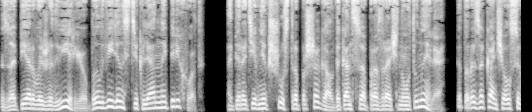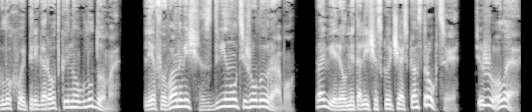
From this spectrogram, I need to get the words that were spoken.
За первой же дверью был виден стеклянный переход. Оперативник шустро прошагал до конца прозрачного туннеля, который заканчивался глухой перегородкой на углу дома. Лев Иванович сдвинул тяжелую раму, проверил металлическую часть конструкции. Тяжелая,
